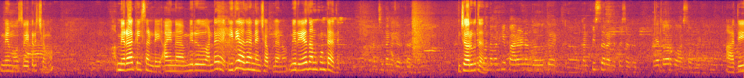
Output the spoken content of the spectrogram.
మేము స్వీకరించాము. మిరాకిల్స్ అండి. ఆయన మీరు అంటే ఇది అదే అని నేను చెప్పలేను. మీరు ఏది అనుకుంటే అది. ఖచ్చితంగా జరుగుతుంది. అది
